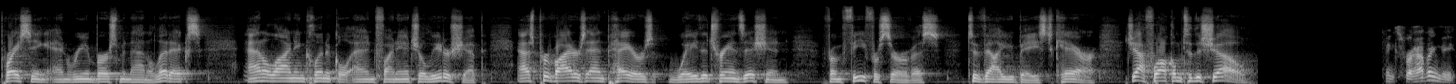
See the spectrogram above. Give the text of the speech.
pricing and reimbursement analytics, and aligning clinical and financial leadership as providers and payers weigh the transition from fee for service to value based care. Jeff, welcome to the show. Thanks for having me.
